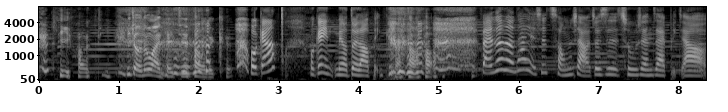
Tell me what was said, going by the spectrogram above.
李皇帝，你怎么那么晚才接到我的歌？我刚刚我跟你没有对到屏。反正呢，他也是从小就是出生在比较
